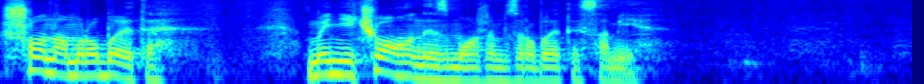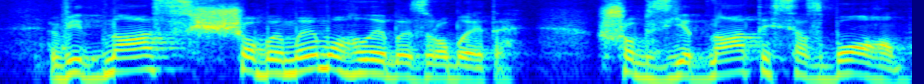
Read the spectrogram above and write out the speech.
Що нам робити? Ми нічого не зможемо зробити самі. Від нас, що би ми могли би зробити, щоб з'єднатися з Богом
